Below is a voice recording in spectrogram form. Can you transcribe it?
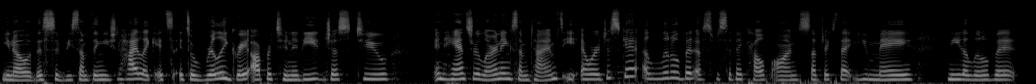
you know this should be something you should hide like it's it's a really great opportunity just to enhance your learning sometimes or just get a little bit of specific help on subjects that you may need a little bit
